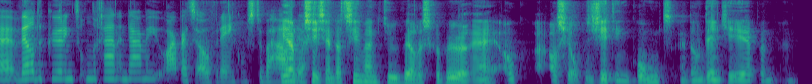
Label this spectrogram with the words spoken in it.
uh, wel de keuring te ondergaan en daarmee uw arbeidsovereenkomst te behouden? Ja, precies. En dat zien we natuurlijk wel eens gebeuren. Hè. Ook als je op een zitting komt, dan denk je, je hebt een, een,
